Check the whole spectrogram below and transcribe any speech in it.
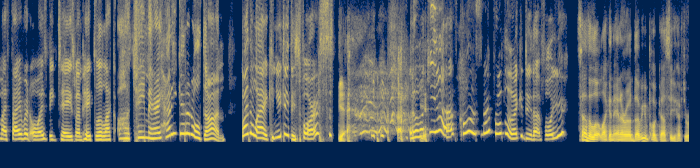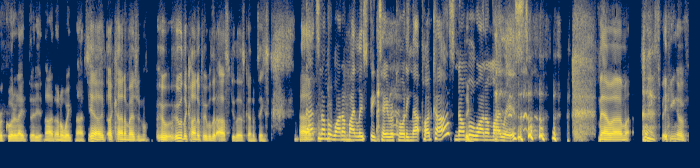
My favorite always big tease when people are like, "Oh, gee, Mary, how do you get it all done?" By the way, can you do this for us? Yeah. and I'm like, yeah. yeah, of course, no problem. I can do that for you. Sounds a lot like an NRLW podcast that you have to record at eight thirty at night on a weeknight. Yeah, I, I, can't imagine who who are the kind of people that ask you those kind of things. Um, That's number one on my list, Big T. Recording that podcast, number one on my list. now, um, speaking of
